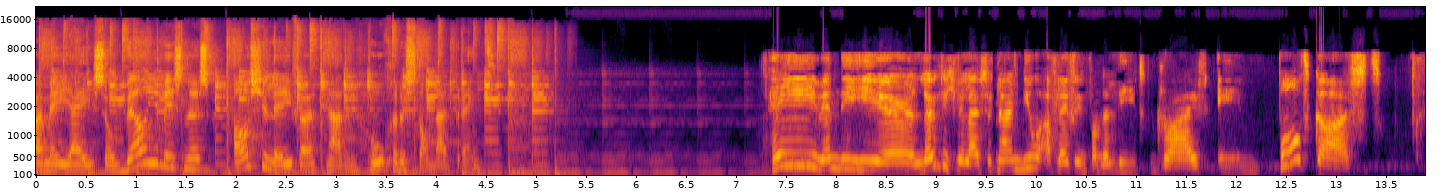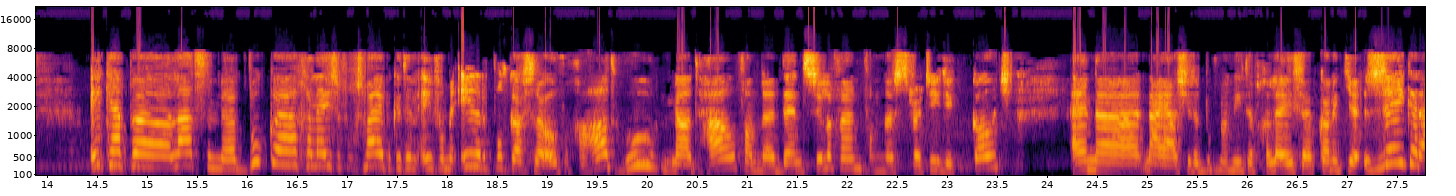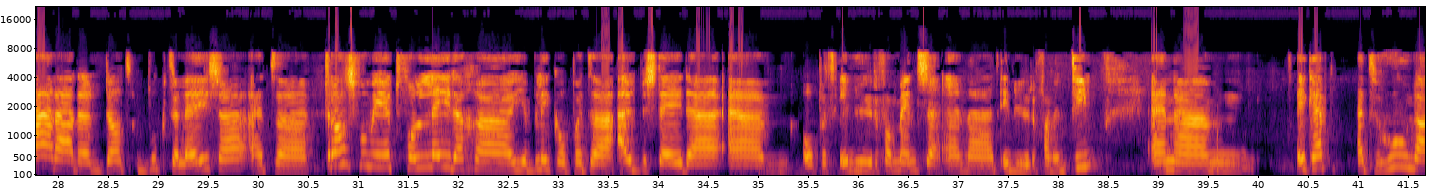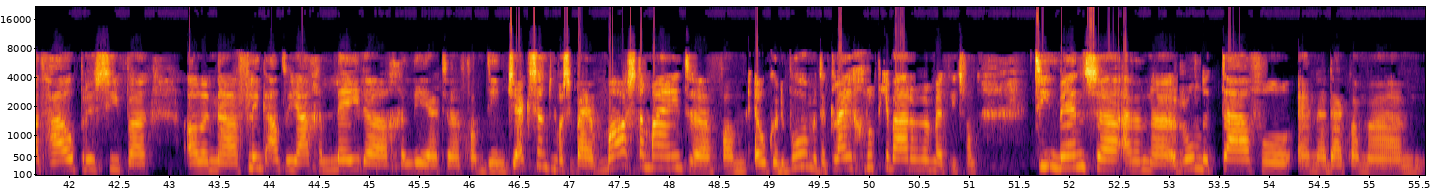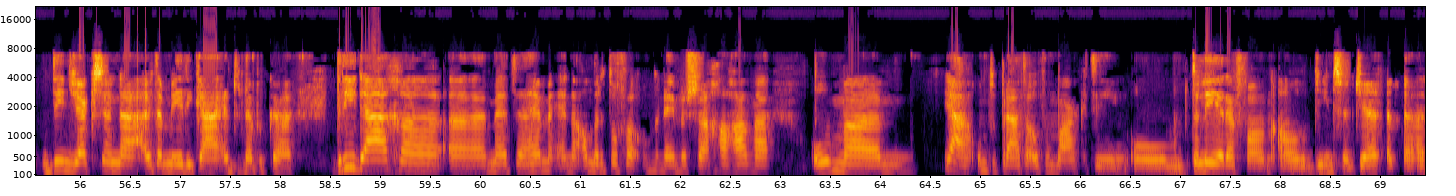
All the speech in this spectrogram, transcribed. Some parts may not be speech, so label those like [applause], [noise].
waarmee jij zowel je business als je leven naar een hogere standaard brengt. Hey, Wendy hier. Leuk dat je weer luistert naar een nieuwe aflevering van de Lead Drive in podcast. Ik heb uh, laatst een uh, boek uh, gelezen. Volgens mij heb ik het in een van mijn eerdere podcasts erover gehad. Who Not How van Dan Sullivan van de Strategic Coach. En uh, nou ja, als je dat boek nog niet hebt gelezen, kan ik je zeker aanraden dat boek te lezen. Het uh, transformeert volledig uh, je blik op het uitbesteden, um, op het inhuren van mensen en het inhuren van een team. En um, ik heb het Who Not How principe al een flink aantal jaar geleden geleerd van Dean Jackson. Toen was ik bij een mastermind van Elke de Boer. Met een klein groepje waren we met iets van tien mensen aan een ronde tafel. En daar kwam uh, Dean Jackson uit Amerika. En toen heb ik drie dagen met hem en andere toffe ondernemers gehangen. Om, ehm, ja, om te praten over marketing. Om te leren van al Dean's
